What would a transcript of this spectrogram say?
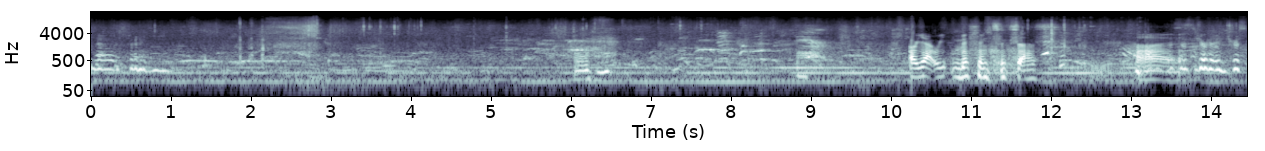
No, it's pretty. Oh yeah, we mission success. Hi. This is your interest.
